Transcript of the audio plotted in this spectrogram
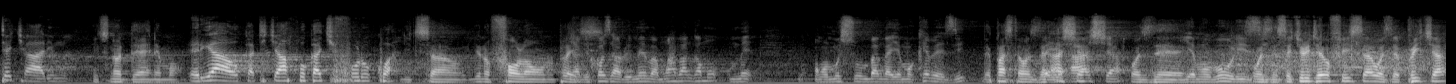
tekyalimu. It's not there anymore. Eri kati kyafuuka kifulukwa. It's uh, you know fallen Yeah, place. because I remember mwabangamu omusumba nga ye mukebezi the pastor was the nga usher usher, was the was the security officer was the preacher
